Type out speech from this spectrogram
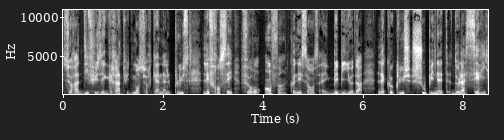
sera diffusé gratuitement sur Canal. Les Français feront enfin connaissance avec Baby Yoda, la coqueluche choupinette de la série.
